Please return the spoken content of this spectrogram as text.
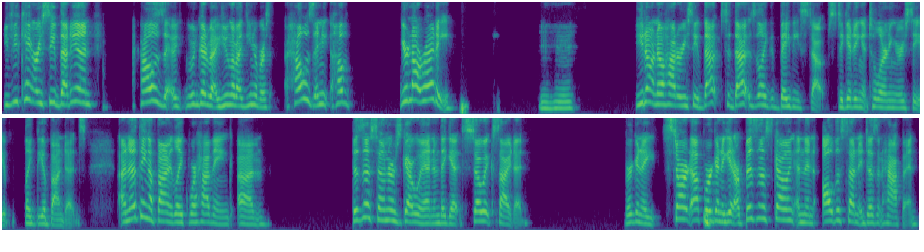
if you can't receive that in, how is it? We're good about you know about the universe. How is any how you're not ready? Mm-hmm. You don't know how to receive that. So that is like baby steps to getting it to learning to receive, like the abundance. Another thing I find, like we're having um business owners go in and they get so excited. We're gonna start up. We're gonna get our business going, and then all of a sudden it doesn't happen.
